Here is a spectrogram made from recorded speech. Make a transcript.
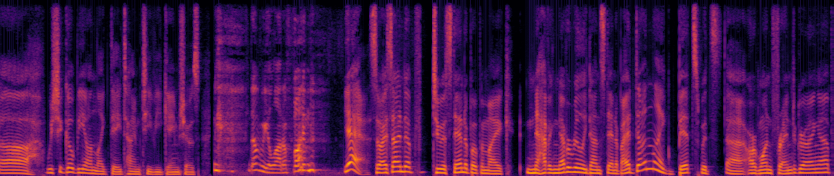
Uh, we should go be on like daytime TV game shows. That'd be a lot of fun. Yeah, so I signed up to a stand up open mic, having never really done stand up. I had done like bits with uh, our one friend growing up,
